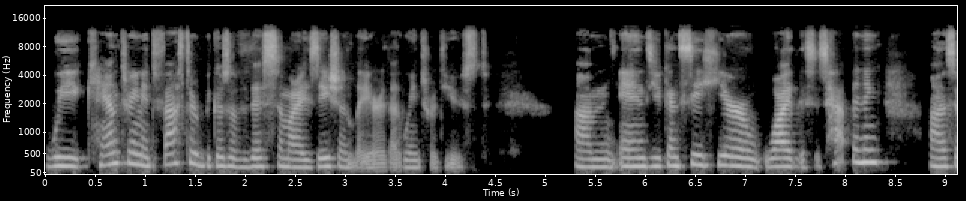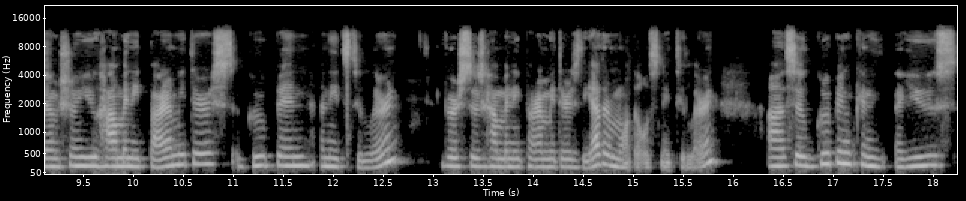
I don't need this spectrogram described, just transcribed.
we can train it faster because of this summarization layer that we introduced. Um, and you can see here why this is happening. Uh, so I'm showing you how many parameters GroupINN needs to learn versus how many parameters the other models need to learn. Uh, so GroupINN can use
